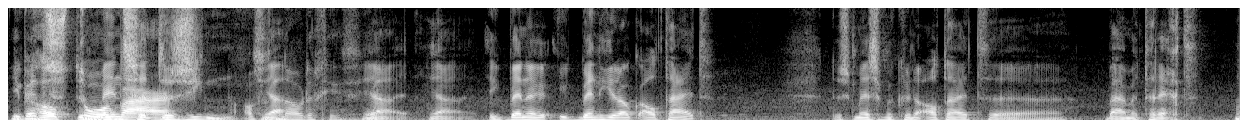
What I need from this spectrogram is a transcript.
Je ik bent hoop de mensen te zien. als het ja. nodig is. Ja, ja. Ik, ben er, ik ben hier ook altijd. Dus mensen kunnen altijd eh, bij me terecht. Hm.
